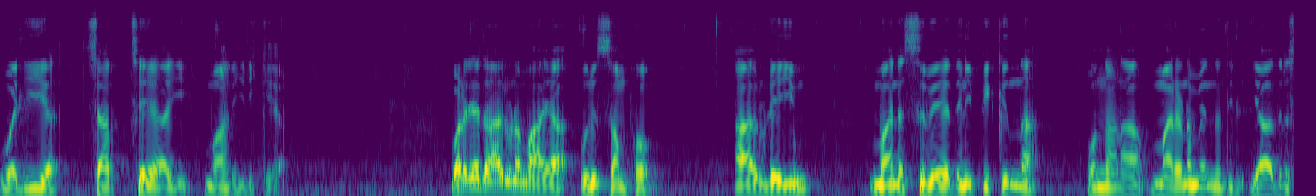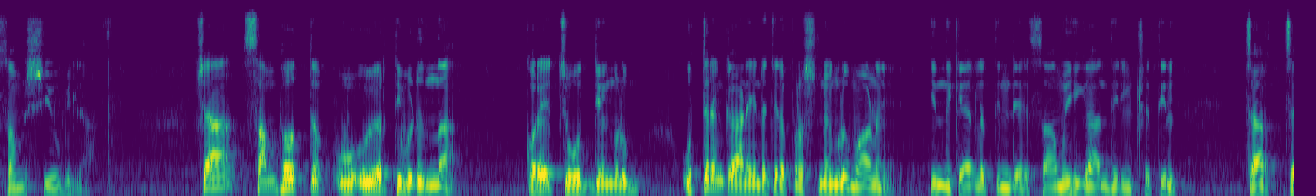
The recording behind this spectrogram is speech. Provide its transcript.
വലിയ ചർച്ചയായി മാറിയിരിക്കുകയാണ്. വളരെ ദാരുണമായ ഒരു സംഭവം. ആരുടെയും മനസ്സ് വേദനിപ്പിക്കുന്ന ഒന്നാണ് ആ മരണമെന്നതിൽ യാതൊരു സംശയവുമില്ല. പക്ഷെ ആ സംഭവത്തെ ഉയർത്തിവിടുന്ന കുറേ ചോദ്യങ്ങളും ഉത്തരം കാണേണ്ട ചില പ്രശ്നങ്ങളുമാണ് ഇന്ന് കേരളത്തിന്റെ സാമൂഹിക അന്തരീക്ഷത്തിൽ ചർച്ച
